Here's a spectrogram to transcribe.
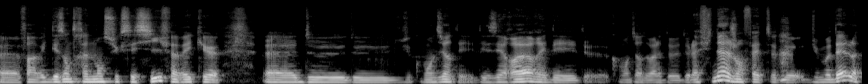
euh, enfin avec des entraînements successifs, avec euh, de, de, comment dire des, des, erreurs et des de, comment dire de, de, l'affinage en fait du modèle.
